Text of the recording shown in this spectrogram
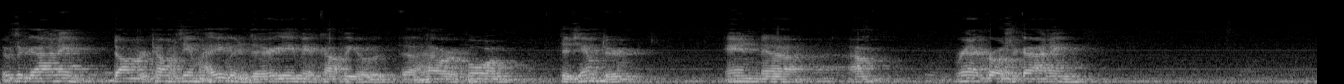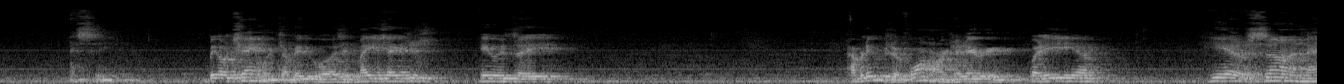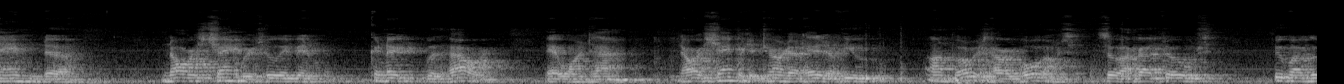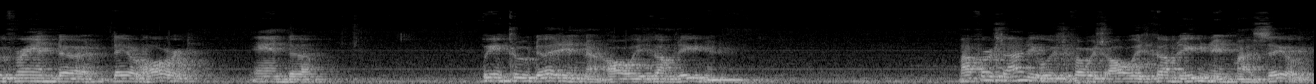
There was a guy named Dr. Thomas M. Havens there. He gave me a copy of the Howard poem, The Tempter. and uh, I ran across a guy named, let's see, Bill Chambers, I believe he was, in May, Texas. He was a, believe he was a that area, but he, uh, he had a son named uh, Norris Chambers who had been connected with Howard at one time. Norris Chambers, it turned out, had a few unpublished Howard poems, so I got those through my good friend uh, Dale Hart, and uh, we include that in uh, Always Comes Evening. My first idea was to publish Always Comes Evening myself,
